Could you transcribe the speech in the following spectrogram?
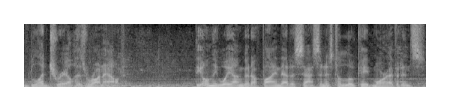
blood trail has run out. The only way I'm gonna find that assassin is to locate more evidence.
